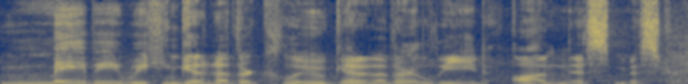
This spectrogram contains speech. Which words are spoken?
maybe we can get another clue, get another lead on this mystery.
